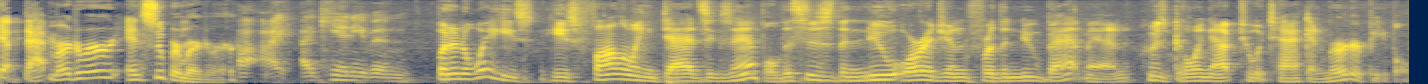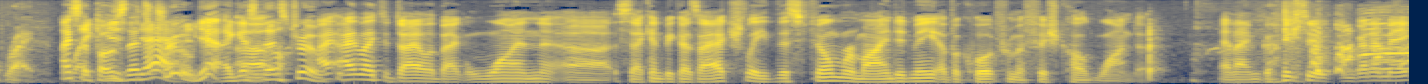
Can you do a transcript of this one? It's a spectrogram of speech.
Yeah, bat murderer and super murderer. I, I can't even. But in a way, he's he's following Dad's example. This is the new origin for the new Batman, who's going out to attack and murder people. Right. I Like suppose that's dad. true. Yeah, I guess that's true. I, I like to dial it back one uh, second because I actually this film reminded me of a quote from a fish called Wanda, and I'm going to I'm going to make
